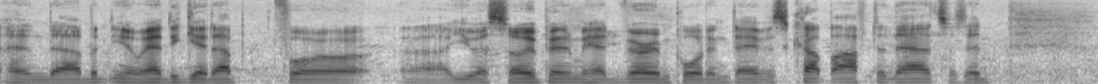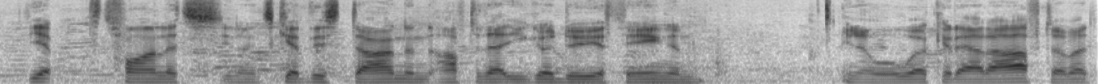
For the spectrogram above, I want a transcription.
And uh, but you know we had to get up for uh, U.S. Open. We had very important Davis Cup after that. So I said, "Yep, it's fine. Let's you know let's get this done." And after that, you go do your thing, and you know we'll work it out after. But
